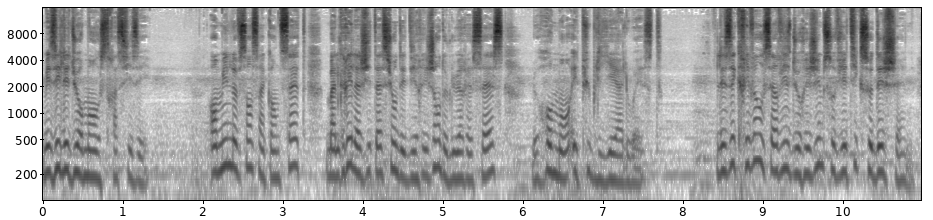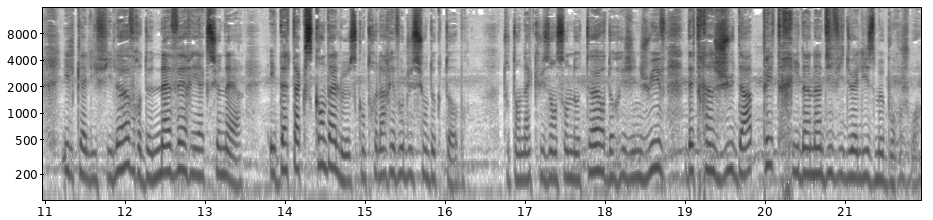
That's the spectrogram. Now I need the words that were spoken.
mais il est durement ostracisé. En 1957, malgré l'agitation des dirigeants de l'URSS, le roman est publié à l'Ouest. Les écrivains au service du régime soviétique se déchaînent. Ils qualifient l'œuvre de navet réactionnaire et d'attaque scandaleuse contre la révolution d'octobre tout en accusant son auteur d'origine juive d'être un Judas pétri d'un individualisme bourgeois.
